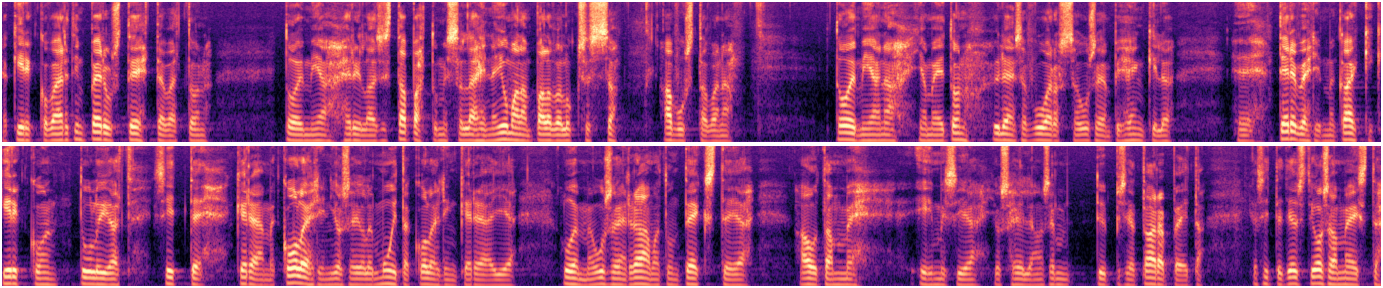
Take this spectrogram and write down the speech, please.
ja kirkkoväärtin perustehtävät on toimia erilaisissa tapahtumissa lähinnä Jumalan palveluksessa avustavana toimijana ja meitä on yleensä vuorossa useampi henkilö. Tervehdimme kaikki kirkkoon tulijat, sitten keräämme kolehdin, jos ei ole muita kolehdin kerääjiä. Luemme usein raamatun tekstejä, autamme ihmisiä, jos heillä on sen tyyppisiä tarpeita. Ja sitten tietysti osa meistä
